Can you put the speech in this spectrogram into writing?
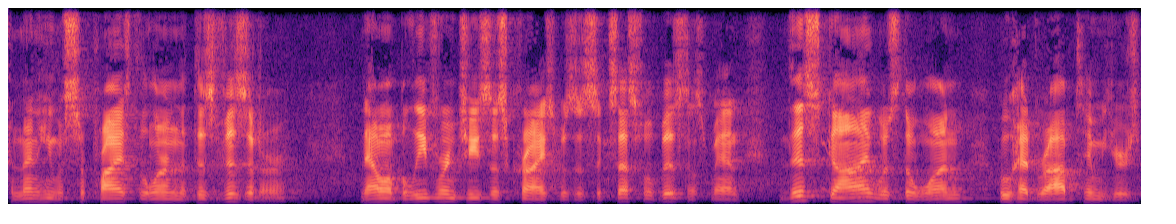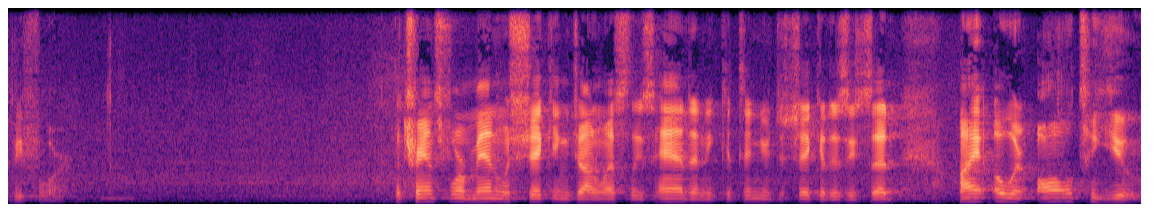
And then he was surprised to learn that this visitor, now a believer in Jesus Christ, was a successful businessman. This guy was the one who had robbed him years before. The transformed man was shaking John Wesley's hand, and he continued to shake it as he said, I owe it all to you.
